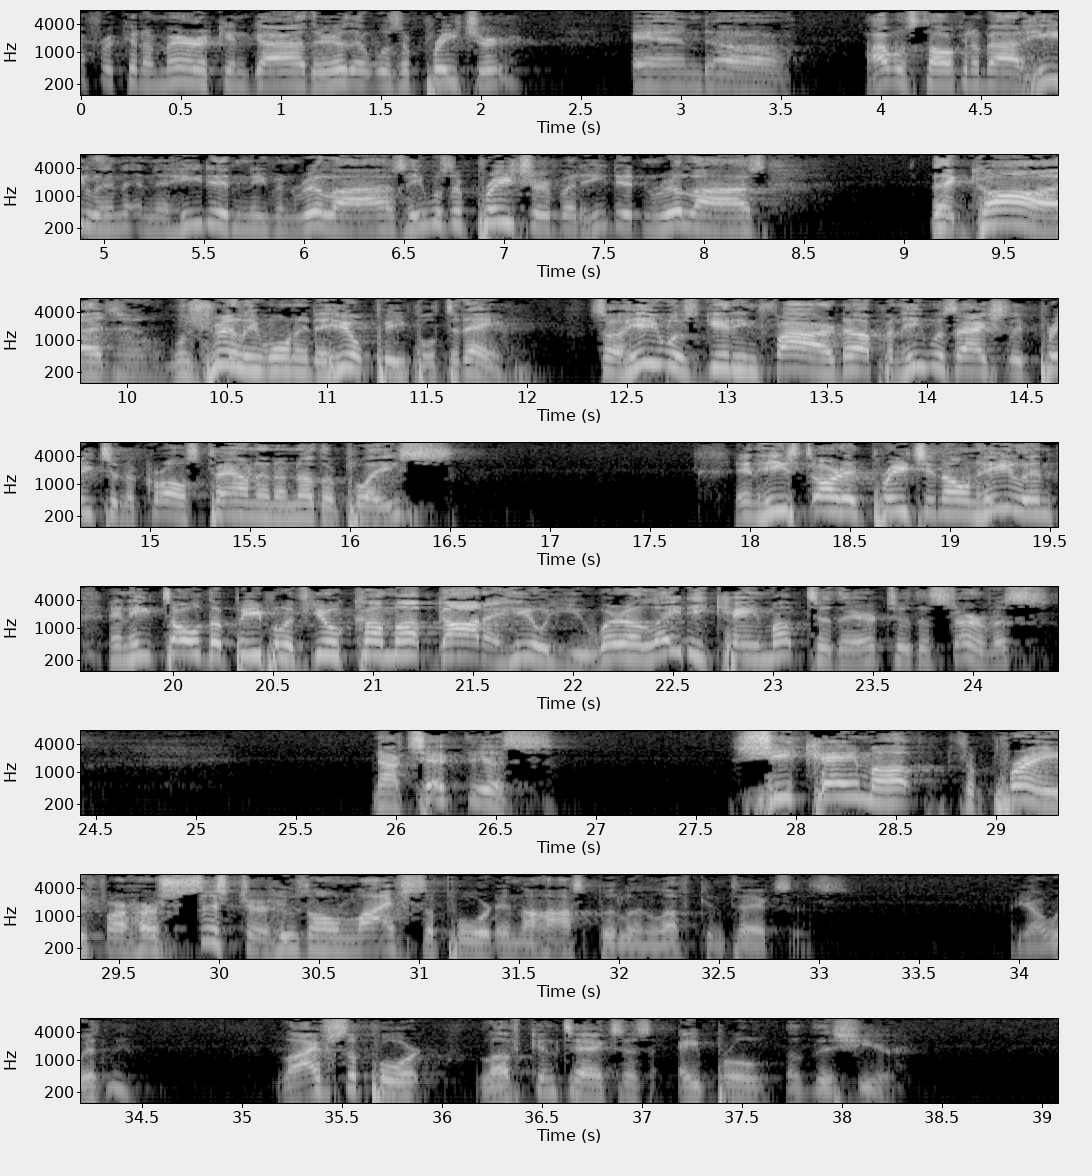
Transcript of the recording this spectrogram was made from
African American guy there that was a preacher, and uh, I was talking about healing, and he didn't even realize he was a preacher, but he didn't realize that God was really wanting to heal people today. So he was getting fired up, and he was actually preaching across town in another place. And he started preaching on healing, and he told the people, if you'll come up, God will heal you. Where a lady came up to there to the service. Now check this. She came up to pray for her sister who's on life support in the hospital in Lufkin, Texas. Are y'all with me? Life support, Lufkin, Texas, April of this year.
